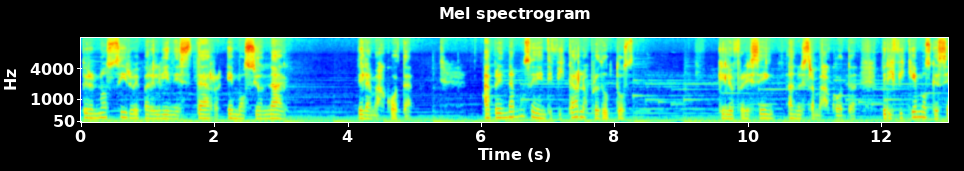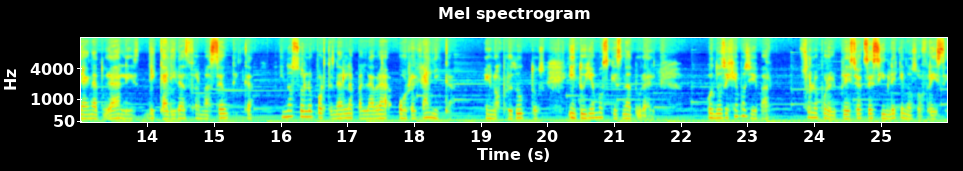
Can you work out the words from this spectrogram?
pero no sirve para el bienestar emocional de la mascota. Aprendamos a identificar los productos que le ofrecen a nuestra mascota. Verifiquemos que sean naturales, de calidad farmacéutica y no solo por tener la palabra orgánica en los productos, intuyamos que es natural o nos dejemos llevar solo por el precio accesible que nos ofrece.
